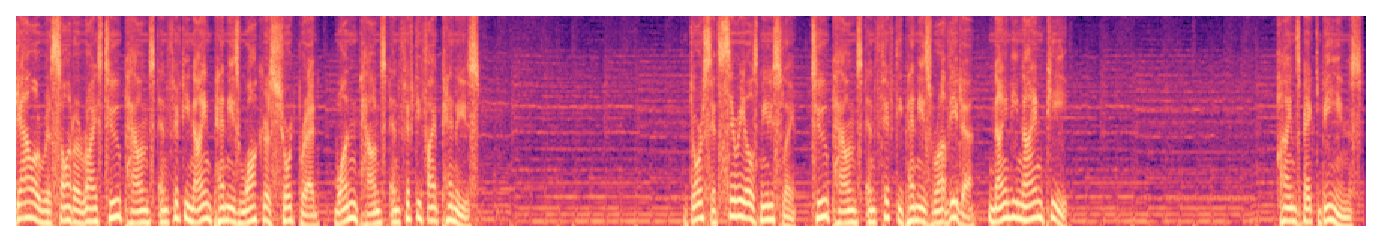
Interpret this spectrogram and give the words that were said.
Gallo risotto rice £2 and 59 pennies Walker's shortbread, £1 and 55 pennies. Dorset cereals muesli, £2 and 50 pennies Ryvita, 99p. Heinz baked beans,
